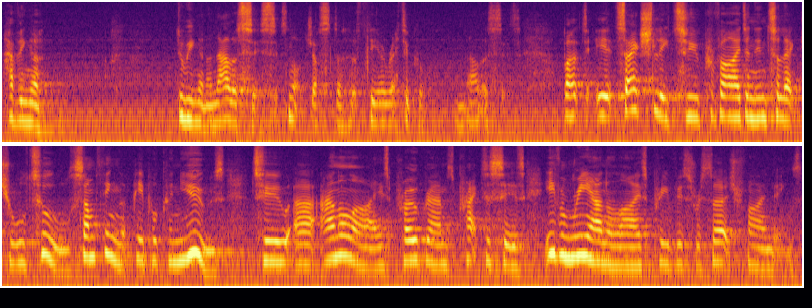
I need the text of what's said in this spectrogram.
having a, doing an analysis. It's not just a, a theoretical analysis. But it's actually to provide an intellectual tool, something that people can use to uh, analyze programs, practices, even reanalyze previous research findings,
